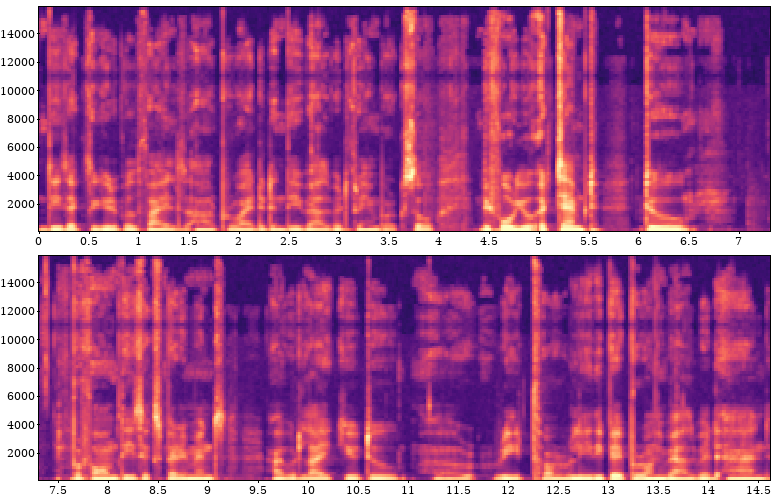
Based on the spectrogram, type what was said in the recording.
these executable files are provided in the Evalvid framework. So before you attempt to perform these experiments, I would like you to uh, read thoroughly the paper on Evalvid and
